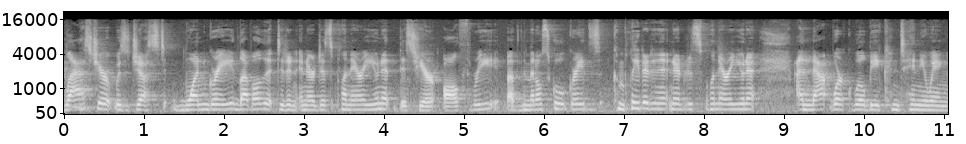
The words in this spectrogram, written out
Last year, it was just one grade level that did an interdisciplinary unit. This year, all three of the middle school grades completed an interdisciplinary unit, and that work will be continuing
